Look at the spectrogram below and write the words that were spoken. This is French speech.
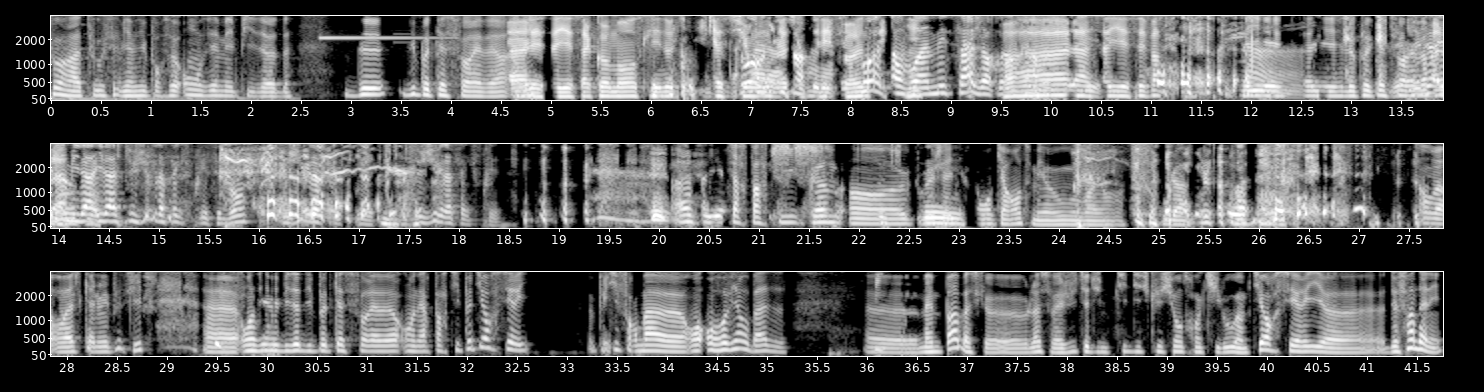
Bonsoir à tous et bienvenue pour ce onzième épisode de, du podcast Forever. Allez, ça y est, ça commence, les notifications Toi, là, sur le téléphone. Toi, t'envoies un message alors qu'on est en train Voilà, ça y est, c'est parti. Ça y est, Putain. ça y est, le podcast Forever. le- non, mais il a, il a, je te jure, il a fait exprès, c'est bon? Je te jure, il a fait exprès. Ah, ça y est, c'est reparti comme en, j'allais dire en 40, mais on va, oula. on va, on va se calmer tout de suite. Euh, onzième épisode du podcast Forever, on est reparti. Petit hors série, petit format, euh, on, on revient aux bases. Euh, Même pas parce que là, ça va juste être une petite discussion tranquillou, un petit hors série de fin d'année,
